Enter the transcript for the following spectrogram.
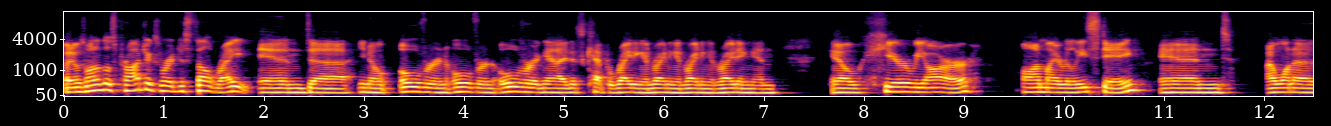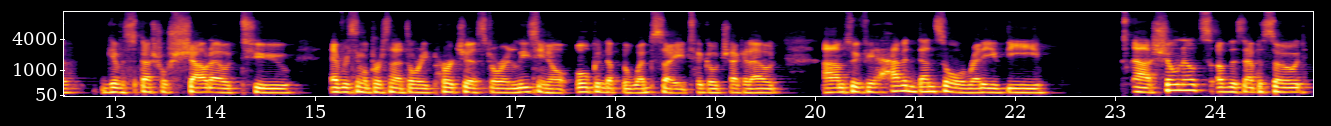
but it was one of those projects where it just felt right. And uh, you know over and over and over again i just kept writing and writing and writing and writing. And you know here we are on my release day. And I want to give a special shout out to every single person that's already purchased or at least you know opened up the website to go check it out. Um, so if you haven't done so already, the uh, show notes of this episode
